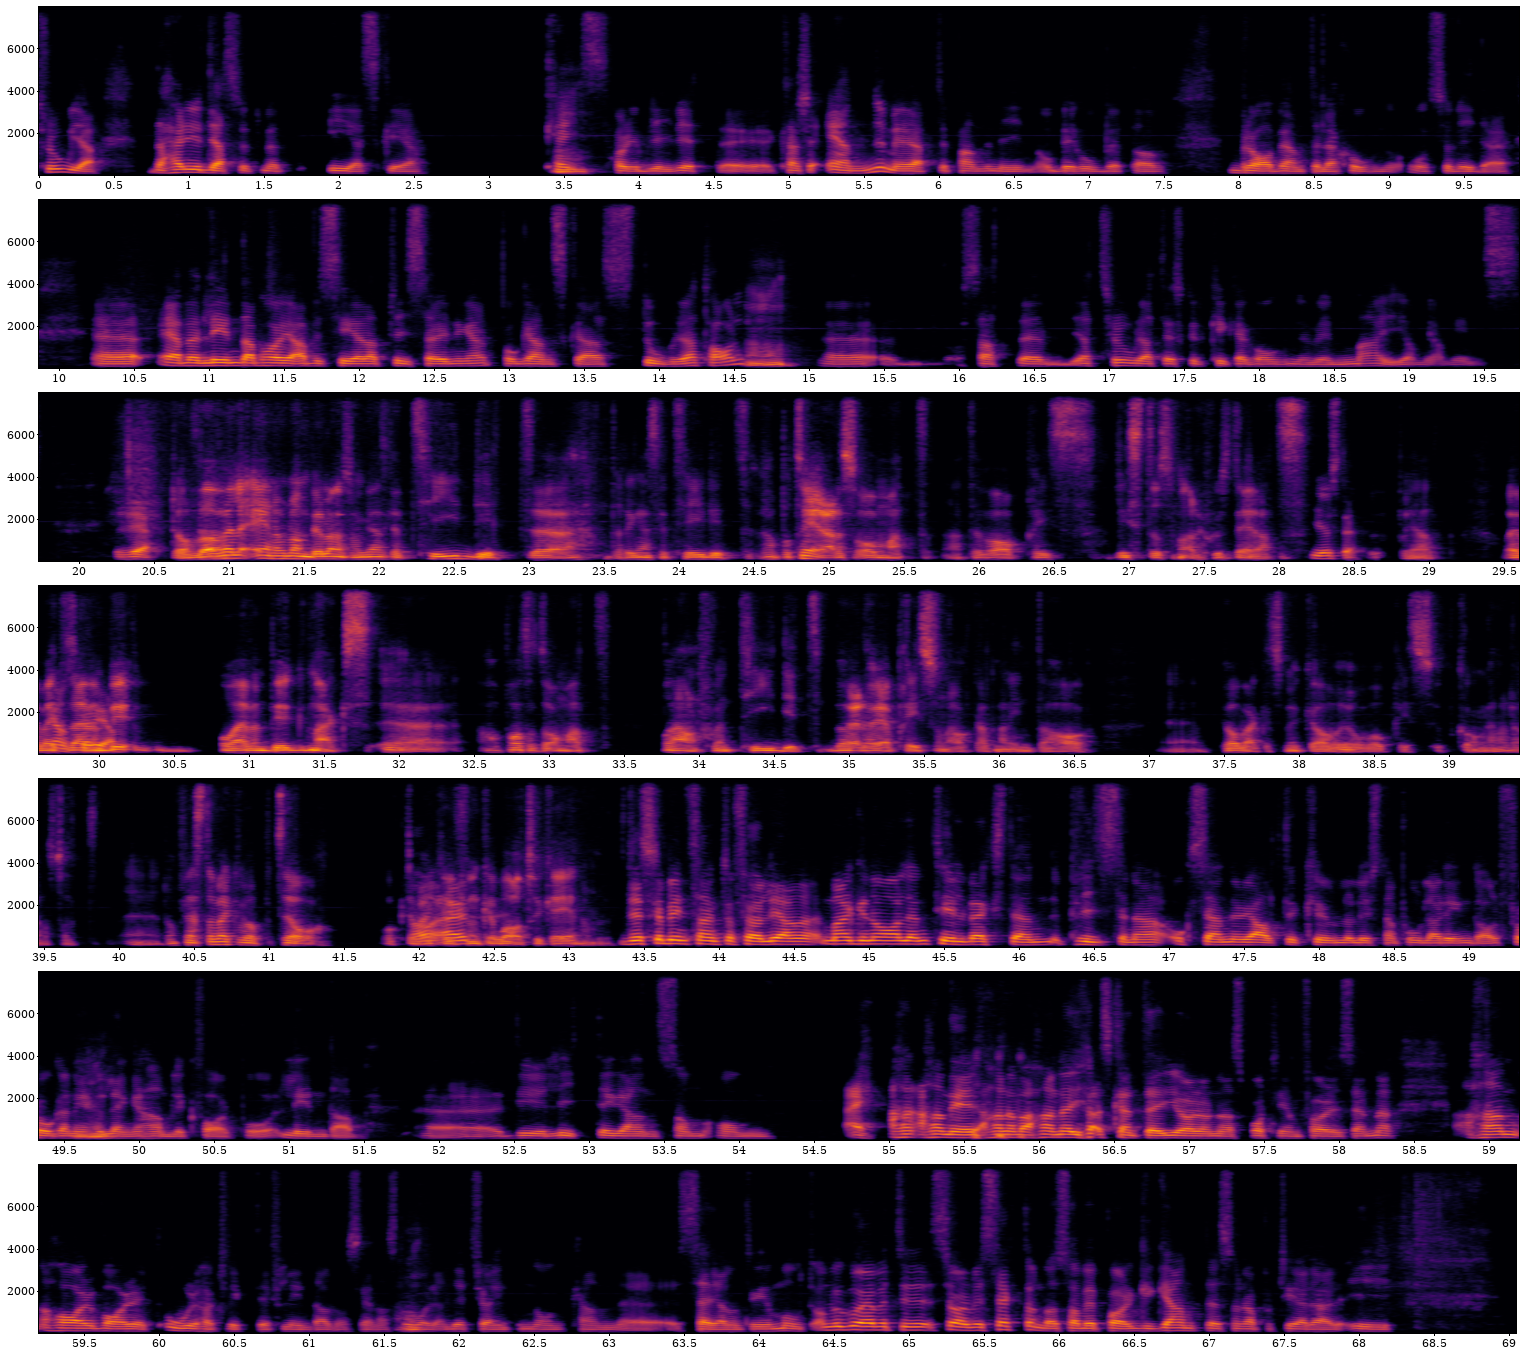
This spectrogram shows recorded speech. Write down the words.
tror jag. Det här är ju dessutom ett ESG-case, mm. har det blivit. Eh, kanske ännu mer efter pandemin och behovet av bra ventilation och så vidare. Eh, även Lindab har ju aviserat prishöjningar på ganska stora tal. Mm. Eh, så att jag tror att det skulle kicka igång nu i maj om jag minns rätt. De var väl en av de bolagen som ganska tidigt, där det ganska tidigt rapporterades om att, att det var prislistor som hade justerats. Just det. Och, jag vet även, by, och även Byggmax eh, har pratat om att branschen tidigt började höja priserna och att man inte har eh, påverkats mycket av råvaruprisuppgångarna. Då. Så att, eh, de flesta verkar vara på tå och det verkar ja, funka bra att trycka igenom det. Det ska bli intressant att följa marginalen, tillväxten, priserna och sen är det alltid kul att lyssna på Ola Ringdahl. Frågan är mm. hur länge han blir kvar på Lindab. Eh, det är lite grann som om... Nej, han, är, han, har, han har, jag ska inte göra några sportjämförelser, men han har varit oerhört viktig för Lindab de senaste mm. åren. Det tror jag inte någon kan uh, säga någonting emot. Om vi går över till servicesektorn då, så har vi ett par giganter som rapporterar i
